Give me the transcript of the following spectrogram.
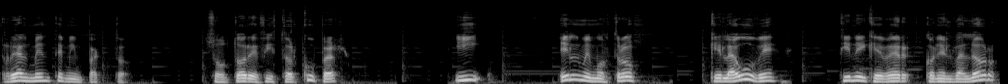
realmente me impactó. Su autor es Victor Cooper y él me mostró que la V tiene que ver con el valor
